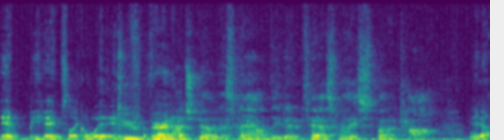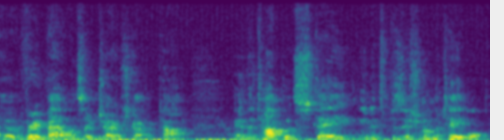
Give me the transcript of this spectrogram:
it behaves like a wave. to very much dumb this down, they did a test where they spun a top, Yeah. a very balanced, like gyroscopic top, and the top would stay in its position on the table.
